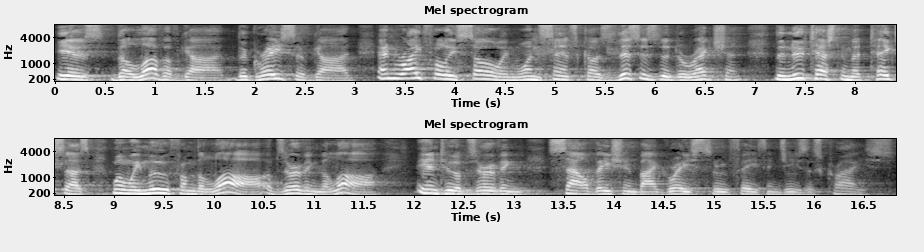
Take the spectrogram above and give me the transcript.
is the love of God, the grace of God, and rightfully so in one sense, because this is the direction the New Testament takes us when we move from the law, observing the law, into observing salvation by grace through faith in Jesus Christ.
